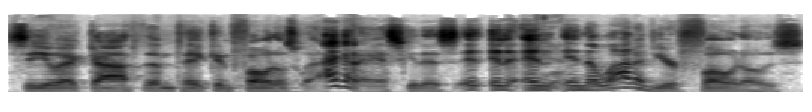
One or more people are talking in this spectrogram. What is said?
see you at Gotham, taking photos. Well, I gotta ask you this. In in, in, Yeah. in a lot of your photos,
